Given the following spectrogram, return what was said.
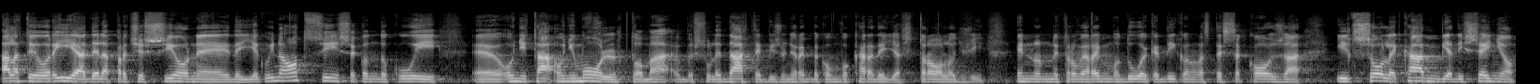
alla teoria della precessione degli equinozi, secondo cui eh, ogni, ta- ogni, molto, ma sulle date bisognerebbe convocare degli astrologi e non ne troveremmo due che dicono la stessa cosa, il Sole cambia di segno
